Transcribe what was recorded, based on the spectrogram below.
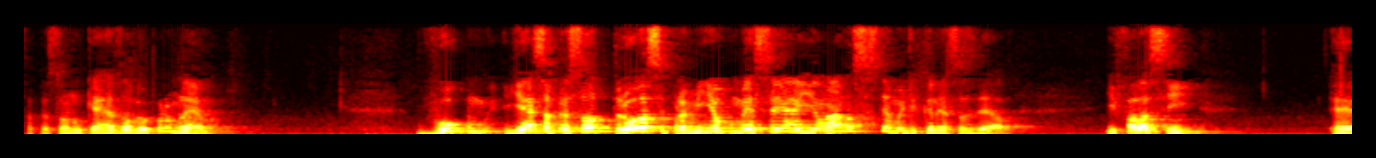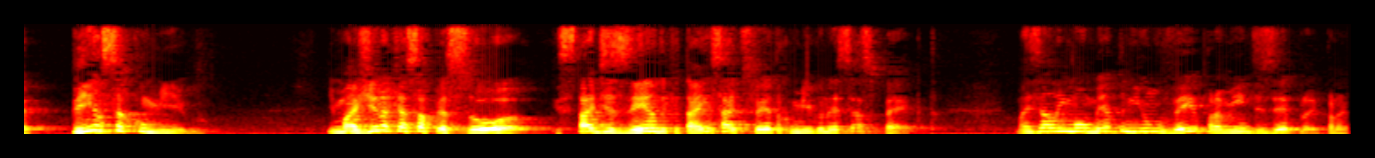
Essa pessoa não quer resolver o problema. Vou, e essa pessoa trouxe para mim e eu comecei a ir lá no sistema de crenças dela. E fala assim, é, pensa comigo. Imagina que essa pessoa está dizendo que está insatisfeita comigo nesse aspecto. Mas ela em momento nenhum veio para mim dizer pra, pra,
